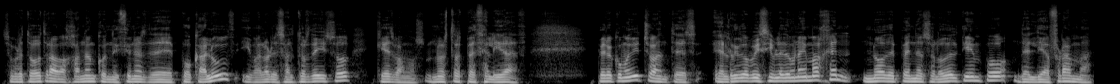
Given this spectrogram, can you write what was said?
sobre todo trabajando en condiciones de poca luz y valores altos de ISO, que es, vamos, nuestra especialidad. Pero como he dicho antes, el ruido visible de una imagen no depende solo del tiempo, del diafragma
